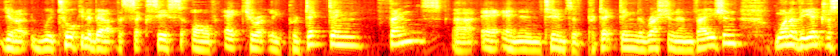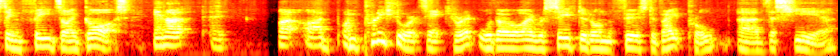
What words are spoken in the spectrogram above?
you know, we're talking about the success of accurately predicting things, uh, and in terms of predicting the Russian invasion. One of the interesting feeds I got, and I, I, am pretty sure it's accurate, although I received it on the 1st of April uh, this year,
